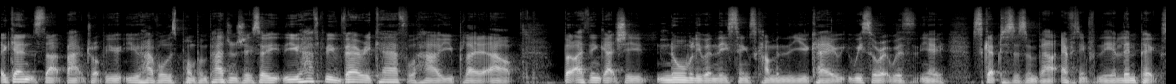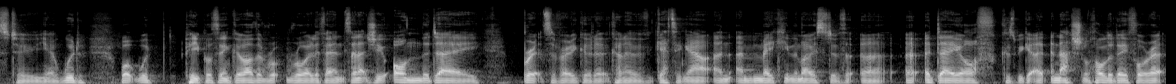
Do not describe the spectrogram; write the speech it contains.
against that backdrop, you, you have all this pomp and pageantry. So you have to be very careful how you play it out. But I think actually, normally when these things come in the UK, we saw it with you know skepticism about everything from the Olympics to you know would what would people think of other royal events. And actually, on the day, Brits are very good at kind of getting out and, and making the most of uh, a, a, day off because we get a, national holiday for it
